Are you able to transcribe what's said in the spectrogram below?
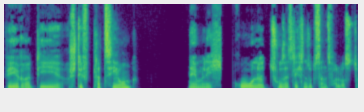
wäre die Stiftplatzierung, nämlich ohne zusätzlichen Substanzverlust.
